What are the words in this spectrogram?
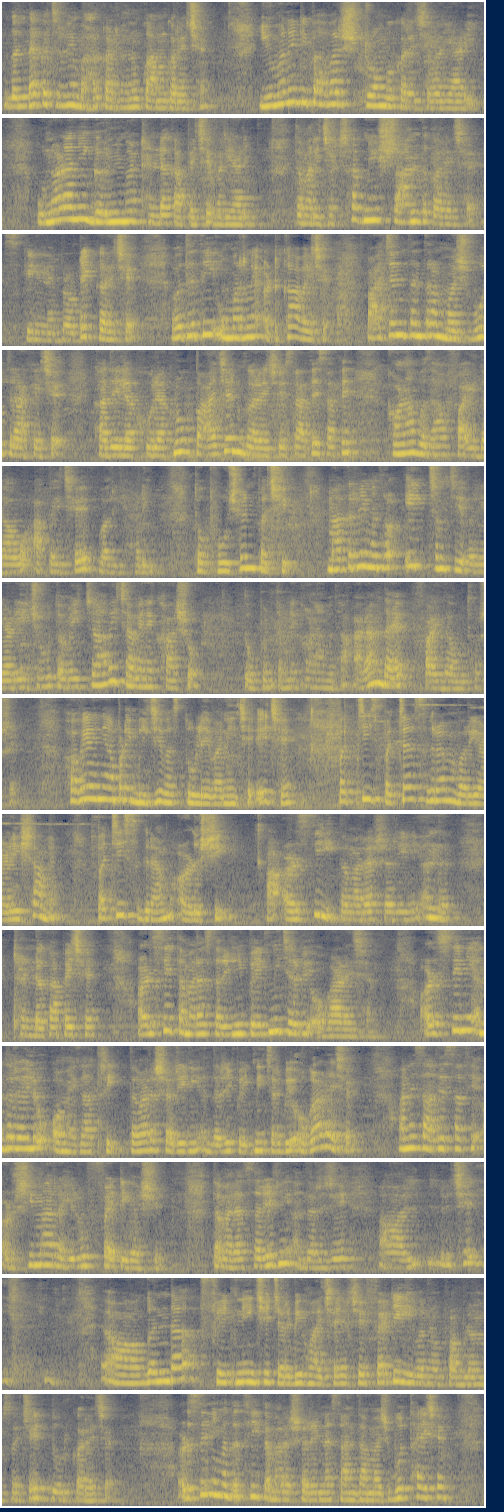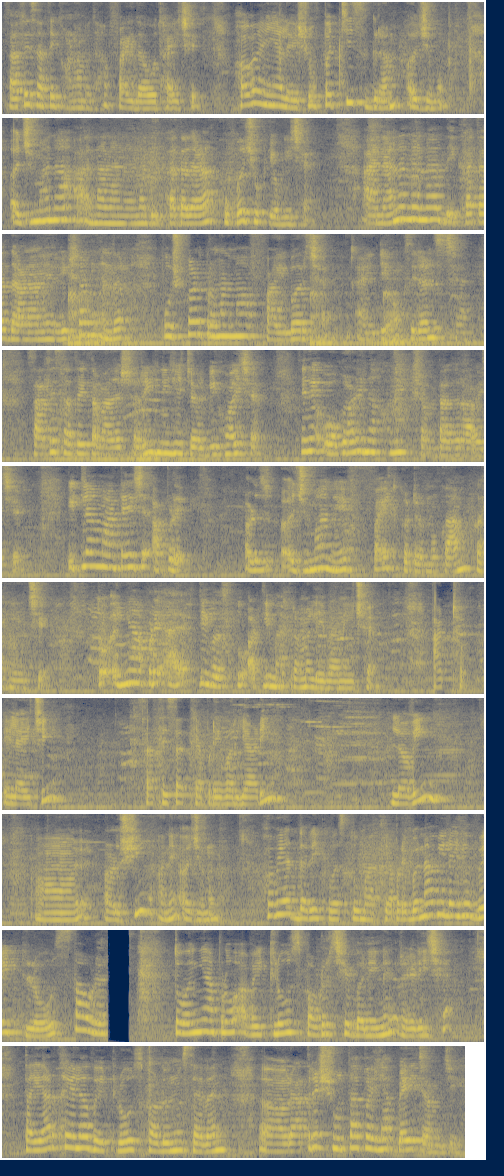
ગંદા કચરાને બહાર કાઢવાનું કામ કરે છે. હ્યુમનિટી પાવર સ્ટ્રોંગ કરે છે વરિયાળી. ઉનાળાની ગરમીમાં ઠંડક આપે છે વરિયાળી. તમારી જઠરાગને શાંત કરે છે. સ્કિનને પ્રોટેક્ટ કરે છે. વધતી ઉંમરને અટકાવે છે. પાચન તંત્ર મજબૂત રાખે છે. ખાધેલા ખોરાકનું પાચન કરે છે. સાથે સાથે ઘણા બધા ફાયદાઓ આપે છે વરિયાળી. તો ભોજન પછી, માત્ર ને માત્ર એક ચમચી વરિયાળી જો તમે ચાવી ચાવીને ખાશો તો પણ તમને ઘણા બધા આરામદાયક ફાયદાઓ થશે. હવે અહીંયા આપણે બીજી વસ્તુ લેવાની છે, એ છે પચીસ પચાસ ગ્રામ વરિયાળી સામે પચીસ ગ્રામ અળસી. આ અળસી તમારા શરીરની અંદર ઠંડક આપે છે. અળસી તમારા શરીરની પેટની ચરબી ઓગાળે છે. અળસીની અંદર રહેલું ઓમેગા થ્રી તમારા શરીરની અંદરની પેટની ચરબી ઓગાળે છે અને સાથે સાથે અળસીમાં રહેલું ફેટી એસિડ તમારા શરીરની અંદર જે છે ગંદા ફેટની જે ચરબી હોય છે, જે ફેટી લીવરનો પ્રોબ્લેમ્સ હોય છે દૂર કરે છે. અળસીની મદદથી તમારા શરીરના સાંધા મજબૂત થાય છે. સાથે સાથે ઘણા બધા ફાયદાઓ થાય છે. હવે અહીંયા લઈશું પચીસ ગ્રામ અજમો. અજમાના આ નાના નાના દેખાતા દાણા ખૂબ જ ઉપયોગી છે. આ નાના નાના દેખાતા દાણાને રેશાની અંદર પુષ્કળ પ્રમાણમાં ફાઇબર છે એન્ટીઓક્સિડન્ટ્સ છે. સાથે સાથે તમારા શરીરની જે ચરબી હોય છે તેને ઓગાળી નાખવાની ક્ષમતા ધરાવે છે. એટલા માટે જ આપણે અજ- અજમાને ફાઇટ કટરનું કામ કહીએ છીએ. તો અહીંયા આપણે આટલી વસ્તુ આટલી માત્રામાં લેવાની છે. આઠ ઇલાયચી સાથે સાથે આપણે વરિયાળી, લવિંગ અળસી અને અજમો. હવે આ દરેક વસ્તુમાંથી આપણે બનાવી લઈએ વેઇટ લોસ પાવડર તો અહીં આપણો આ વેઇટ લોસ પાવડર છે બનીને રેડી છે. તૈયાર થયેલા વેઇટ લોસ પાવડરનું સેવન રાત્રે સૂતા પહેલાં બે ચમચી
